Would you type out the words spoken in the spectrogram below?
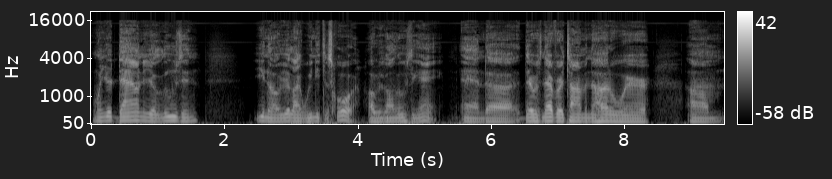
when you're down and you're losing, you know, you're like, we need to score, or we're gonna lose the game. And uh, there was never a time in the huddle where um,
